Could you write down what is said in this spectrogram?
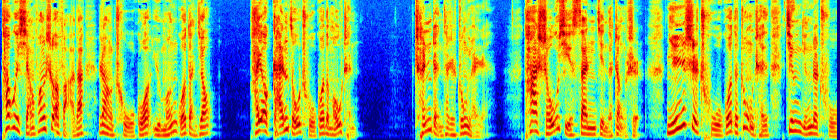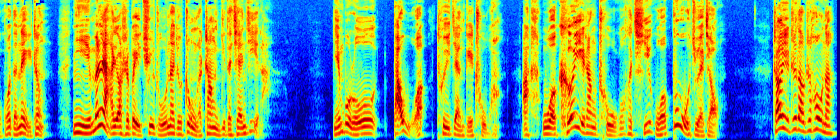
他会想方设法的让楚国与盟国断交，还要赶走楚国的谋臣。陈轸他是中原人。他熟悉三晋的政事，您是楚国的重臣，经营着楚国的内政。你们俩要是被驱逐，那就中了张仪的奸计了。您不如把我推荐给楚王啊，我可以让楚国和齐国不绝交。张仪知道之后呢，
